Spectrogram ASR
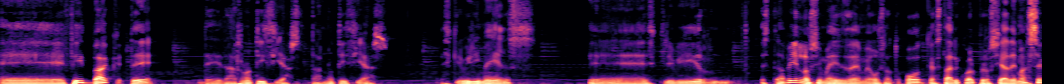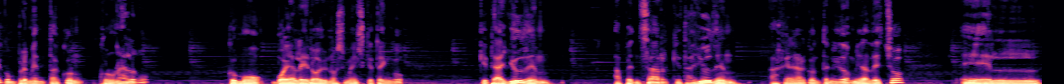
eh, feedback de, de, dar noticias, dar noticias, escribir emails, eh, escribir... Está bien los emails de me gusta tu podcast, tal y cual, pero si además se complementa con, con un algo, como voy a leer hoy unos emails que tengo, que te ayuden a pensar, que te ayuden a generar contenido. Mira, de hecho, el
